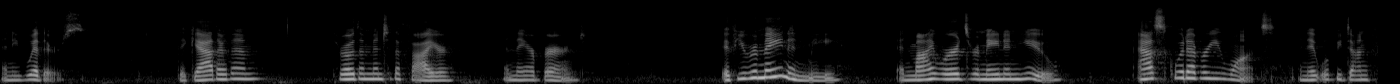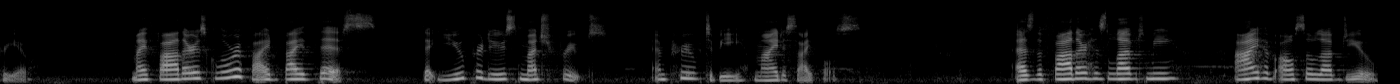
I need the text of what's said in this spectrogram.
and he withers. They gather them, throw them into the fire, and they are burned. If you remain in me, and my words remain in you, ask whatever you want, and it will be done for you. My Father is glorified by this, that you produce much fruit and prove to be my disciples. As the Father has loved me, I have also loved you.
